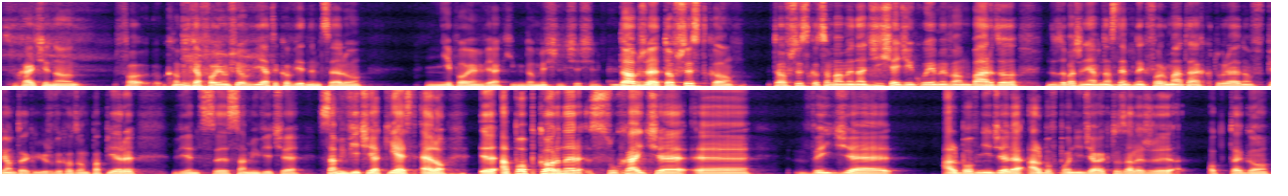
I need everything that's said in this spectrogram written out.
Słuchajcie, no fo komika folią się obwija tylko w jednym celu. Nie powiem w jakim, domyślcie się. Dobrze, to wszystko. To wszystko, co mamy na dzisiaj. Dziękujemy Wam bardzo. Do zobaczenia w następnych formatach, które no, w piątek już wychodzą papiery, więc e, sami wiecie, sami wiecie jak jest. Elo. E, A Pop Corner, słuchajcie, e, wyjdzie albo w niedzielę, albo w poniedziałek. To zależy od tego,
